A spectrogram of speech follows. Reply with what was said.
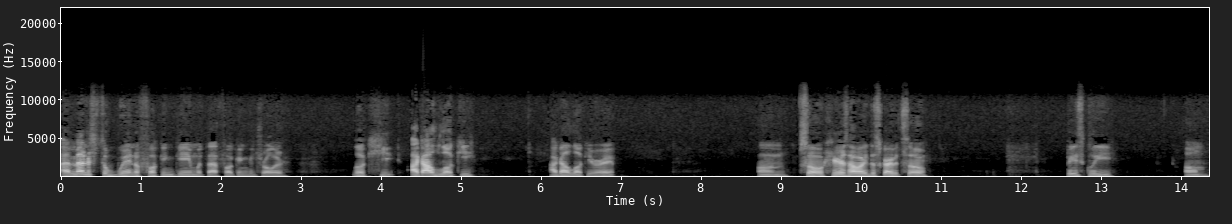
I managed to win a fucking game with that fucking controller. Look, he I got lucky. I got lucky, right? Um so here's how I describe it. So basically um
